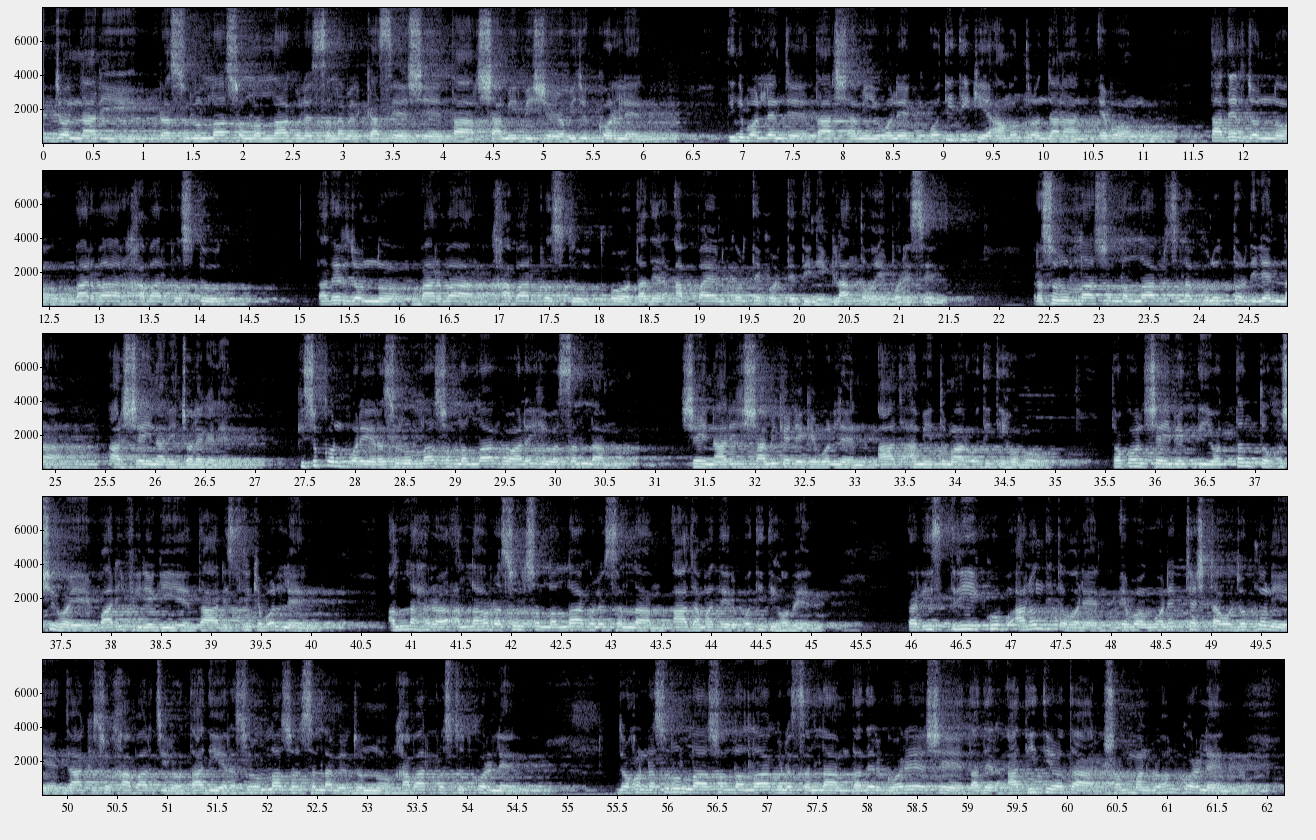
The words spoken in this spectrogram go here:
একজন নারী রাসুলুল্লাহ সাল্লাহ সাল্লামের কাছে এসে তার স্বামীর বিষয়ে অভিযোগ করলেন। তিনি বললেন যে তার স্বামী অনেক অতিথিকে আমন্ত্রণ জানান এবং তাদের জন্য বারবার খাবার প্রস্তুত, তাদের জন্য বারবার খাবার প্রস্তুত ও তাদের আপ্যায়ন করতে করতে তিনি ক্লান্ত হয়ে পড়েছেন। রসুল্লাহ সাল্লাহ সাল্লাম কোনো উত্তর দিলেন না আর সেই নারী চলে গেলেন। কিছুক্ষণ পরে রসুল্লাহ সাল্লাহ আলহি ওয়াসাল্লাম সেই নারীর স্বামীকে ডেকে বললেন, আজ আমি তোমার অতিথি হব। তখন সেই ব্যক্তি অত্যন্ত খুশি হয়ে বাড়ি ফিরে গিয়ে তার স্ত্রীকে বললেন, আল্লাহ আল্লাহর রসুল সাল্লাহ সাল্লাম আজ আমাদের অতিথি হবেন। তার স্ত্রী খুব আনন্দিত হলেন এবং অনেক চেষ্টা ও যত্ন নিয়ে যা কিছু খাবার ছিল তা দিয়ে রসুল্লাহ সাল্লামের জন্য খাবার প্রস্তুত করলেন। যখন রসুল্লাহ সাল্লাহ সাল্লাম তাদের ঘরে এসে তাদের আতিথেয়তার সম্মান গ্রহণ করলেন,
